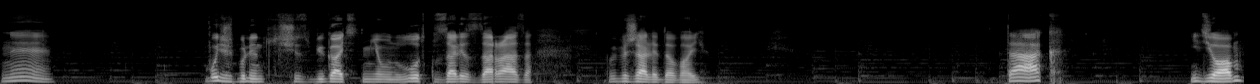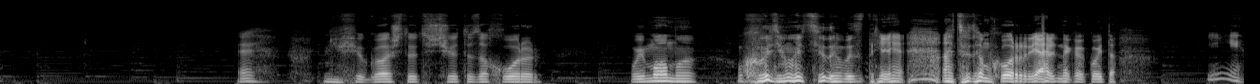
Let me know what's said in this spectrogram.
Не. Будешь, блин, тут еще сбегать от меня, вон в лодку залез, зараза. Побежали давай. Так. Идем. Эх, нифига, что это, что это за хоррор? Ой, мама, уходим отсюда быстрее. А то там хоррор реально какой-то. И,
